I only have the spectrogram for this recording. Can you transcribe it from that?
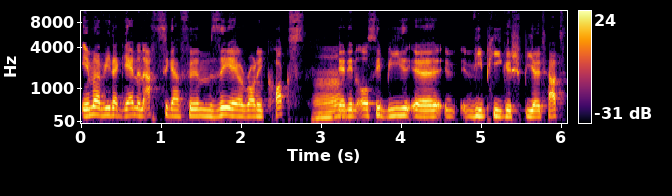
immer wieder gerne in 80er-Filmen sehe, Ronnie Cox, mhm. der den OCB-VP äh, gespielt hat,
